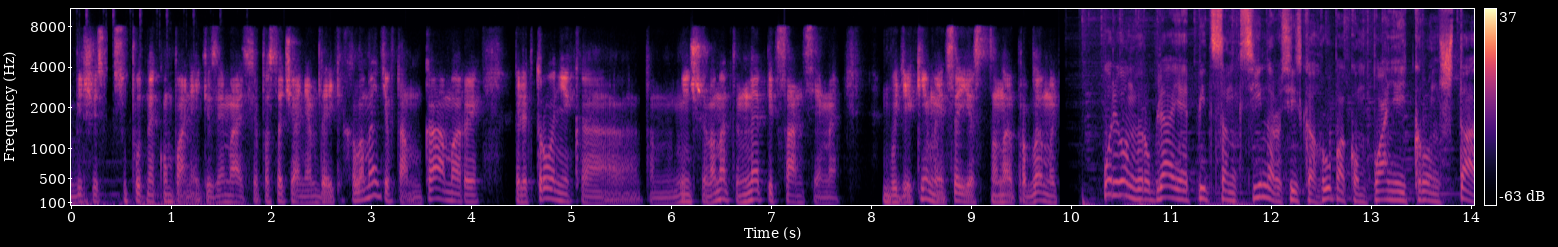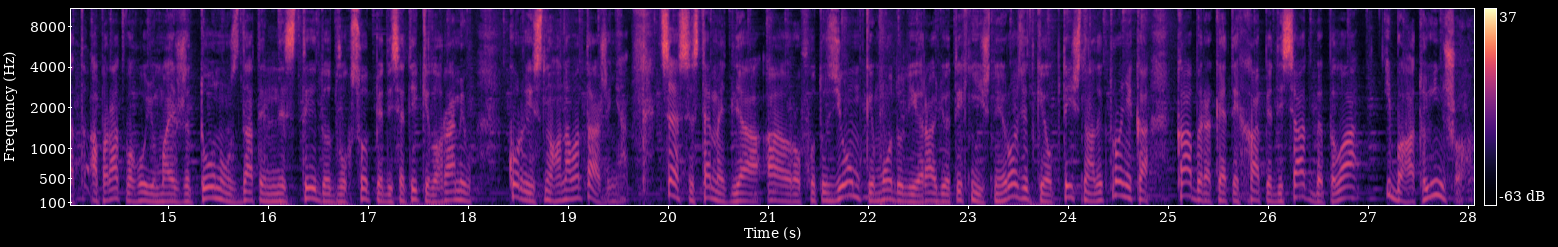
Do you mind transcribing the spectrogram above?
Більшість супутних компаній, які займаються постачанням деяких елементів, там камери, електроніка, там інші елементи, не під санкціями будь-якими, і це є основною проблемою. Оріон виробляє підсанкційна російська група компаній Кронштадт. Апарат вагою майже тонну здатен нести до 250 кілограмів корисного навантаження. Це системи для аерофотозйомки, модулі радіотехнічної розвідки, оптична електроніка, каби, ракети Х-50, БПЛА і багато іншого.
